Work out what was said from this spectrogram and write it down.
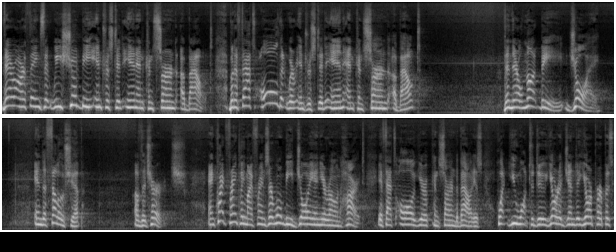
There are things that we should be interested in and concerned about. But if that's all that we're interested in and concerned about, then there'll not be joy in the fellowship of the church. And quite frankly, my friends, there won't be joy in your own heart if that's all you're concerned about is what you want to do, your agenda, your purpose,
